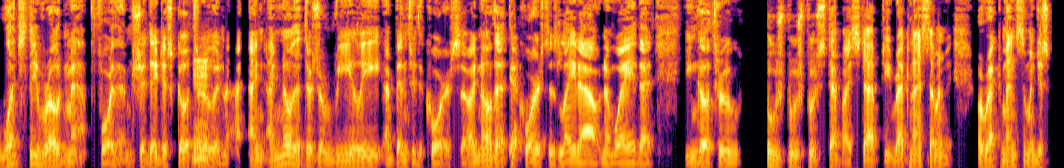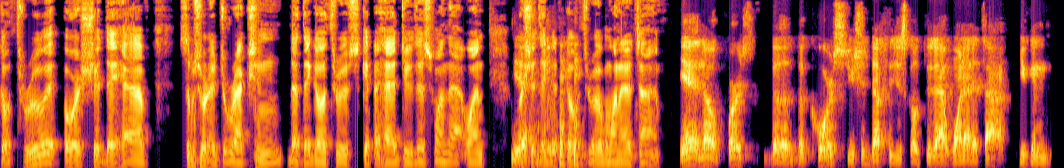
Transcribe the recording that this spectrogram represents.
what's the roadmap for them? Should they just go through? Mm. And I, I, know that there's a really, I've been through the course. So I know that the yeah. course is laid out in a way that you can go through boosh, boosh, boosh, step by step. Do you recognize someone or recommend someone just go through it? Or should they have some sort of direction that they go through, skip ahead, do this one, that one? Yeah. Or should they just go through them one at a time? Yeah, no. First, the the course you should definitely just go through that one at a time. You can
